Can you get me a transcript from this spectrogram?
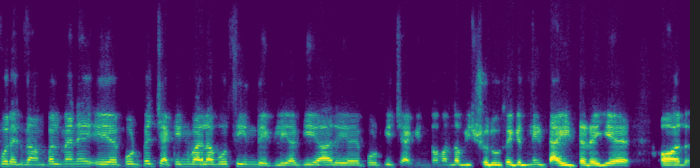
फॉर एग्ज़ाम्पल मैंने एयरपोर्ट पे चेकिंग वाला वो सीन देख लिया कि यार एयरपोर्ट की चेकिंग तो मतलब शुरू से कितनी टाइट रही है। और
